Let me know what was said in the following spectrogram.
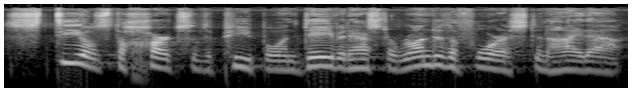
steals the hearts of the people, and David has to run to the forest and hide out.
